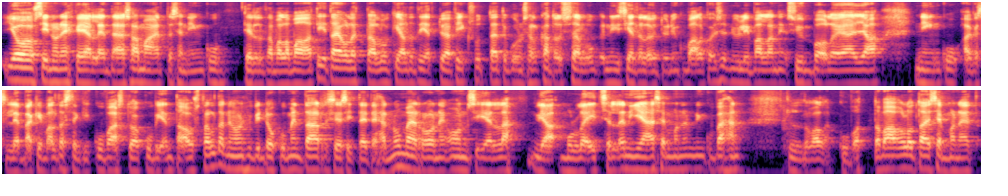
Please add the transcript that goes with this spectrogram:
Joo, siinä on ehkä jälleen tämä sama, että se niin kuin, tietyllä tavalla vaatii tai olettaa lukijalta tiettyä fiksuutta, että kun sä katsot niin sieltä löytyy niin kuin valkoisen ylivallan symboleja ja niin kuin, aika väkivaltaistakin kuvastoa kuvien taustalta, ne on hyvin dokumentaarisia, sitten ei tehdä numeroa, ne on siellä, ja mulle itselleni jää semmoinen niin kuin vähän tavalla kuvottava olo tai semmoinen, että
